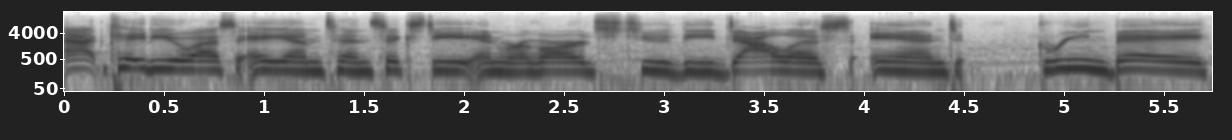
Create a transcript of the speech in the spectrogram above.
at KDUS AM 1060 in regards to the Dallas and Green Bay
